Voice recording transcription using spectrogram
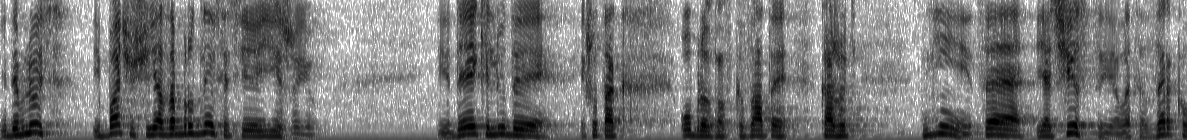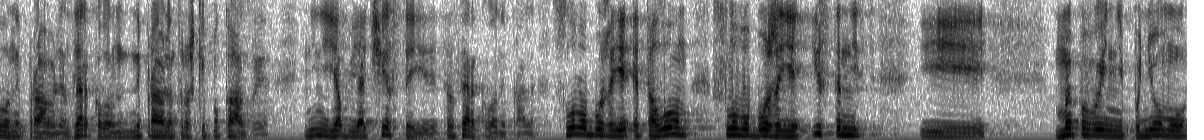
і дивлюсь, і бачу, що я забруднився цією їжею. І деякі люди, якщо так образно сказати, кажуть, ні, це я чистий, але це зеркало неправильне, зеркало неправильно трошки показує. Ні, ні, я, я чистий, це зеркало неправильне. Слово Боже є еталон, Слово Боже є істинність, і ми повинні по ньому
